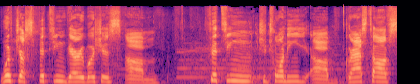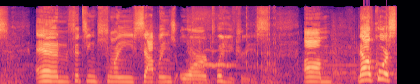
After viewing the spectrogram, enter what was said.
with just 15 berry bushes um 15 to 20 uh, grass tufts and 15 to 20 saplings or twiggy trees. Um, now, of course,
